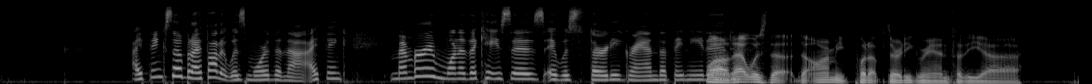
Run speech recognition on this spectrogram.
I think so, but I thought it was more than that. I think remember in one of the cases it was thirty grand that they needed. Wow, that was the the army put up thirty grand for the uh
